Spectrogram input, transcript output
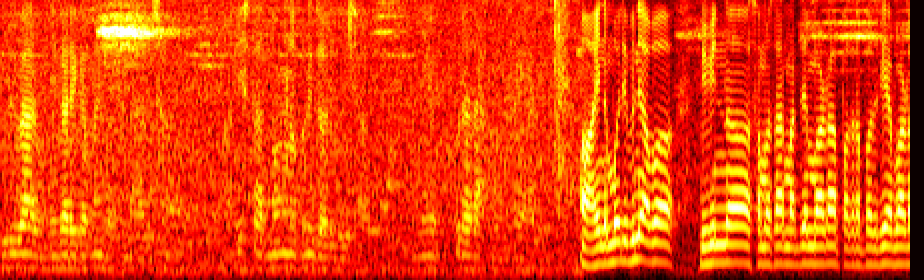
दुर्व्यवहार हुने गरेका पनि घटनाहरू छ यस्ता पनि जरुरी छ। भन्ने कुरा राख्नुहुन्छ यहाँले। होइन मैले पनि अब विभिन्न समाचार माध्यमबाट पत्र पत्रिकाबाट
